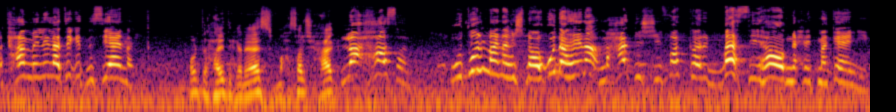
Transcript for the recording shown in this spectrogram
أتحمل ليه نتيجه نسيانك. قلت لحياتك أنا آسف ما حصلش حاجة. لا حصل. وطول ما أنا مش موجودة هنا محدش يفكر بس يهوب ناحية مكاني.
